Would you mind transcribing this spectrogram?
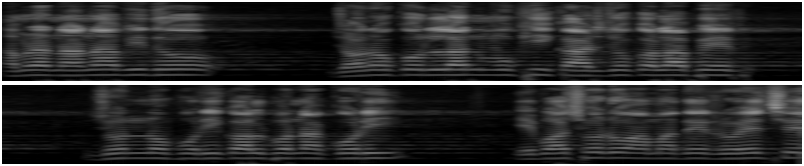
আমরা নানাবিধ জনকল্যাণমুখী কার্যকলাপের জন্য পরিকল্পনা করি। এবছরও আমাদের রয়েছে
